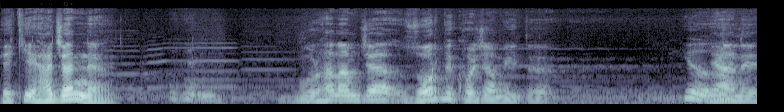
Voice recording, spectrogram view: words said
Peki anne, Efendim, Burhan amca zor bir koca mıydı? Yok. Yani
